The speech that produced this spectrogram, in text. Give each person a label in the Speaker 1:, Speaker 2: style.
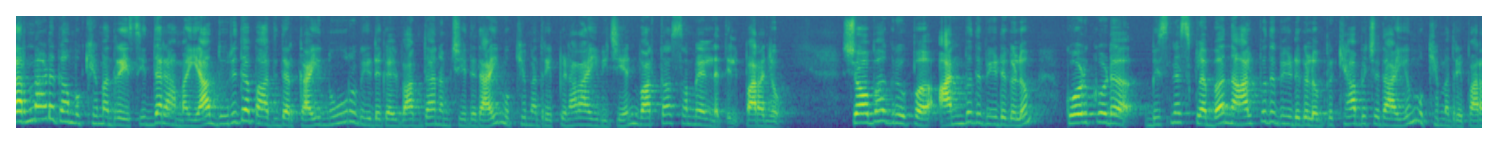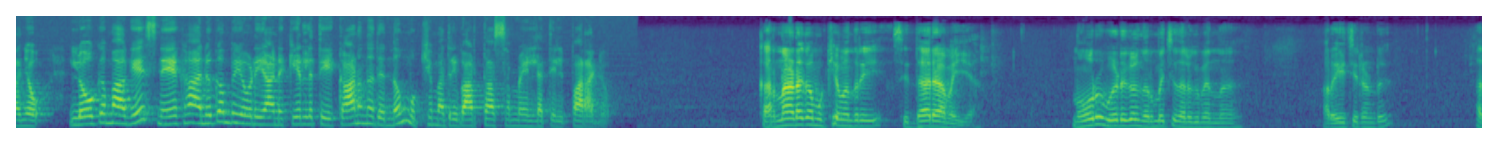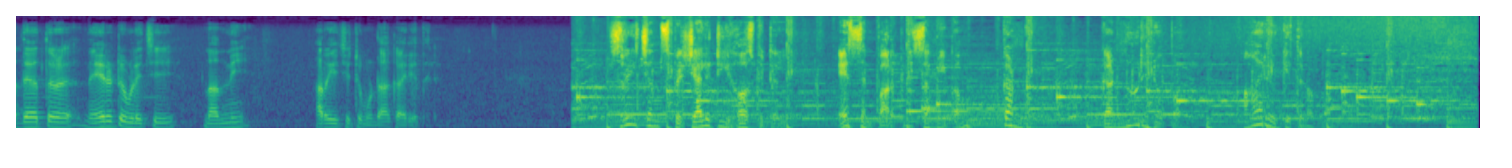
Speaker 1: കർണാടക മുഖ്യമന്ത്രി സിദ്ധരാമയ്യ ദുരിതബാധിതർക്കായി നൂറ് വീടുകൾ വാഗ്ദാനം ചെയ്തതായി മുഖ്യമന്ത്രി പിണറായി വിജയൻ വാർത്താ സമ്മേളനത്തിൽ പറഞ്ഞു. ശോഭ ഗ്രൂപ്പ് അൻപത് വീടുകളും കോഴിക്കോട് ബിസിനസ് ക്ലബ്ബ് നാൽപ്പത് വീടുകളും പ്രഖ്യാപിച്ചതായും മുഖ്യമന്ത്രി പറഞ്ഞു. ലോകമാകെ സ്നേഹ അനുകമ്പയോടെയാണ് കേരളത്തെ കാണുന്നതെന്നും മുഖ്യമന്ത്രി വാർത്താ സമ്മേളനത്തിൽ പറഞ്ഞു.
Speaker 2: കർണാടക മുഖ്യമന്ത്രി സിദ്ധാരാമയ്യ നൂറ് വീടുകൾ നിർമ്മിച്ചു നൽകുമെന്ന് അറിയിച്ചിട്ടുണ്ട്. അദ്ദേഹത്തെ നേരിട്ട് വിളിച്ച് നന്ദി അറിയിച്ചിട്ടുമുണ്ട് ആ കാര്യത്തിൽ.
Speaker 3: Sreechand speciality hospital S N പാർക്കിന് സമീപം കണ്ണൂർ. കണ്ണൂരിനൊപ്പം ആരോഗ്യത്തിനൊപ്പം.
